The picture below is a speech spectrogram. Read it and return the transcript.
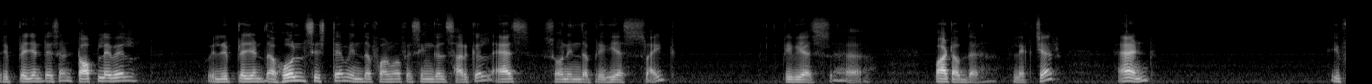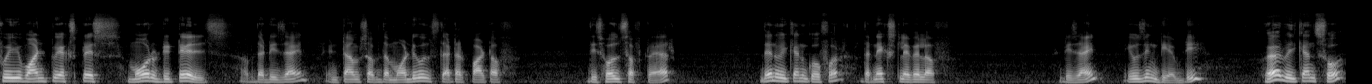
representation top level will represent the whole system in the form of a single circle as shown in the previous slide previous uh, part of the lecture and if we want to express more details of the design in terms of the modules that are part of this whole software, then we can go for the next level of design using DFD, where we can show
